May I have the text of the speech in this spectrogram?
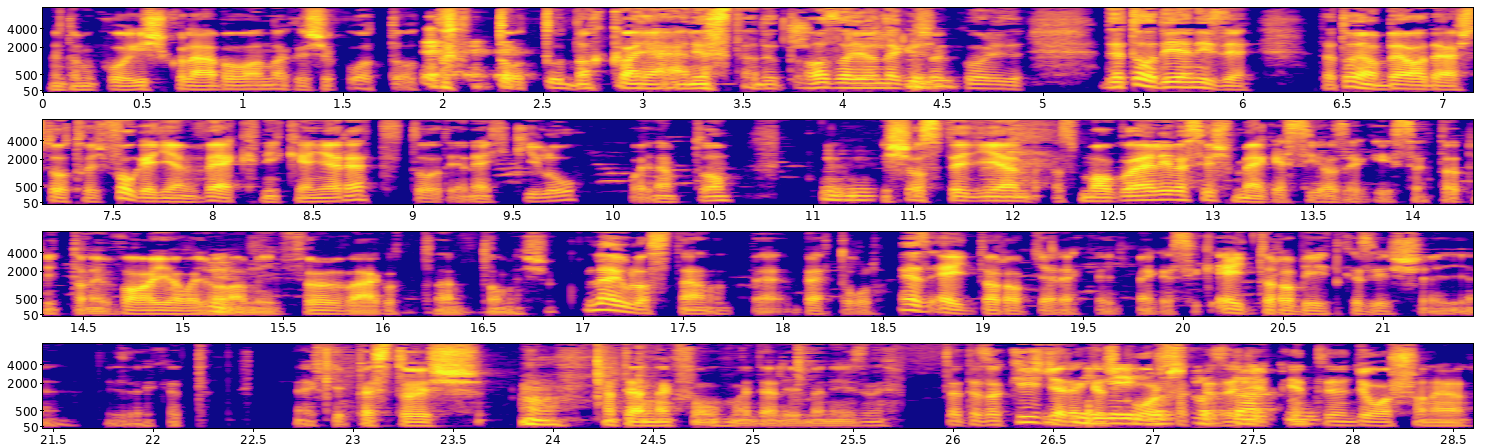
mint amikor iskolában vannak, és akkor ott, ott, ott, ott tudnak kajálni, aztán ott hazajönnek, és akkor... De tudod, ilyen izé, tehát olyan beadást tudod, hogy fog egy ilyen vekni kenyeret, tudod, ilyen egy kiló, vagy nem tudom, uh-huh. és azt egy ilyen, azt maga elé vesz, és megeszi az egészet. Tehát mit tudom, valja, vagy valami uh-huh. fölvágott, nem tudom, és akkor leül, aztán ott be, betol. Ez egy darab gyerek, egy megeszik, egy darab étkezéssel egy ilyen izéket. Elképesztő, és hát ennek fogunk majd elébe nézni. Tehát ez a kisgyerekes korszak, ez egyébként gyorsan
